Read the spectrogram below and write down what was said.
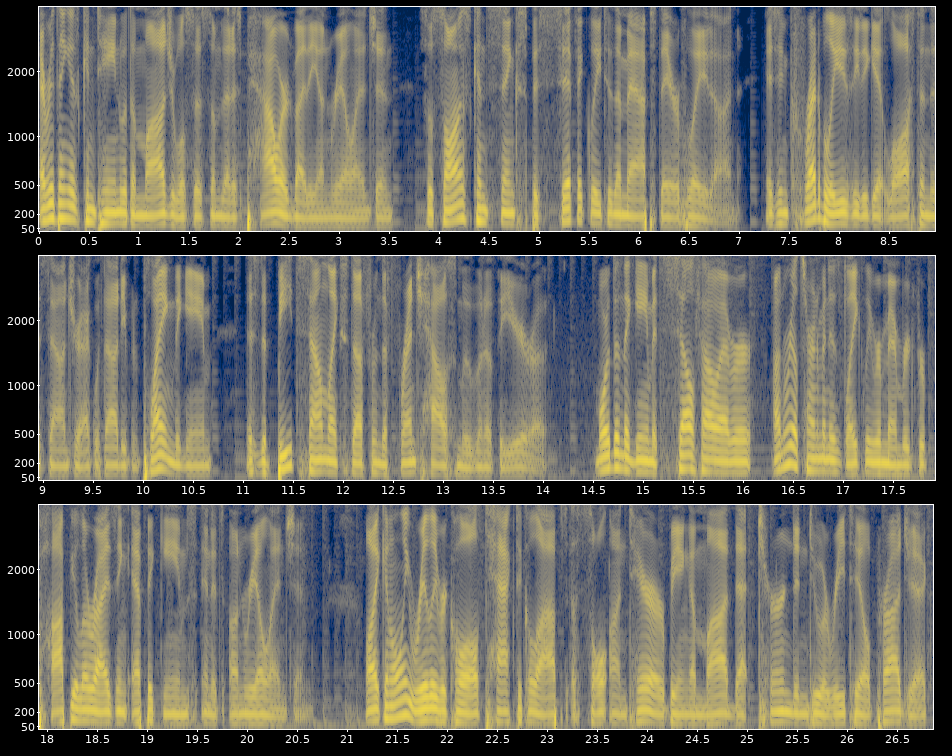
Everything is contained with a module system that is powered by the Unreal Engine, so songs can sync specifically to the maps they are played on. It's incredibly easy to get lost in the soundtrack without even playing the game, as the beats sound like stuff from the French house movement of the era. More than the game itself, however, Unreal Tournament is likely remembered for popularizing Epic Games and its Unreal Engine. While I can only really recall Tactical Ops Assault on Terror being a mod that turned into a retail project,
